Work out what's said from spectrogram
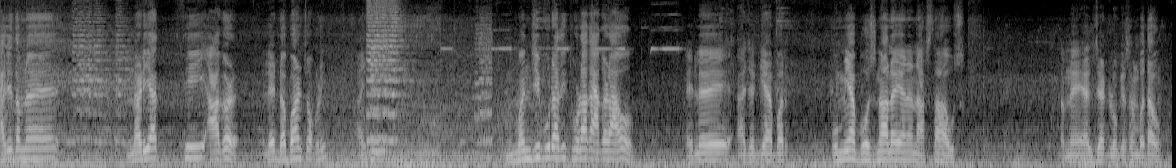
આજે તમને નડિયાદથી આગળ, એટલે ડભાણ ચોકડી, અહીંથી મંજીપુરાથી થોડાક આગળ આવો, એટલે આ જગ્યા પર ઉમિયા ભોજનાલય અને નાસ્તા હાઉસ. તમને એક્ઝેક્ટ લોકેશન બતાવું.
